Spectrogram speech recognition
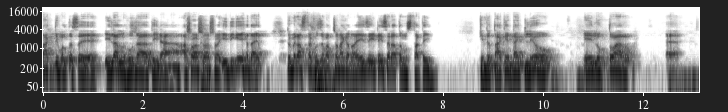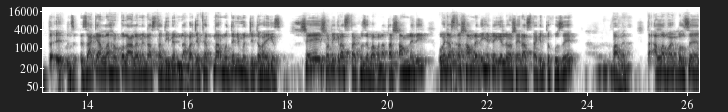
ডাক দিয়ে বলতেছে, ইলাল হুদাতিনা আসো আসো আসো, এদিকেই হেদায়ত। তুমি রাস্তা খুঁজে পাচ্ছ না কেন? এই যে এটাই সেরা তো মুস্তাকি কিন্তু তাকে ডাকলেও এই লোক তো আর যাকে আল্লাহ রব্বুল আলমিন রাস্তা দিবেন না বা যে ফেতনার মধ্যে নিমজ্জিত হয়ে গেছে সেই সঠিক রাস্তা খুঁজে পাবে না। তার সামনে দিয়ে, ওই রাস্তার সামনে দিয়ে হেঁটে গেলেও সেই রাস্তা কিন্তু খুঁজে পাবে না। তা আল্লাহ পাক বলছেন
